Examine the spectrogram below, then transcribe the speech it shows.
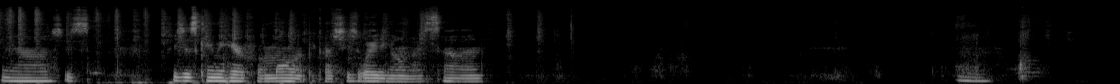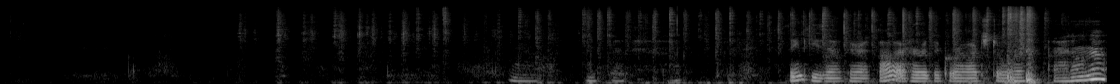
Yeah, she's, she just came in here for a moment because she's waiting on my son. Hmm. I think he's out there. I thought I heard the garage door. I don't know.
